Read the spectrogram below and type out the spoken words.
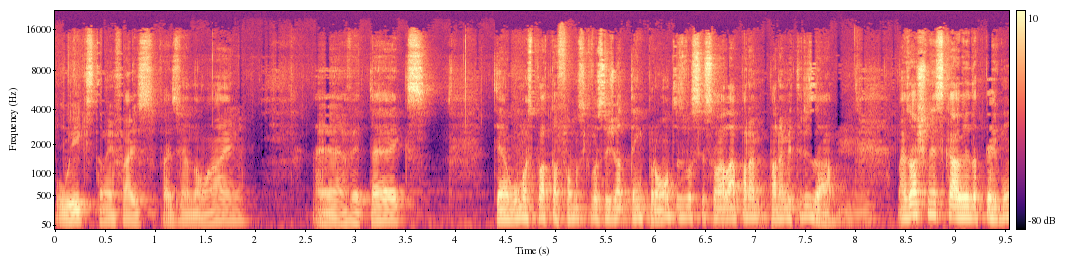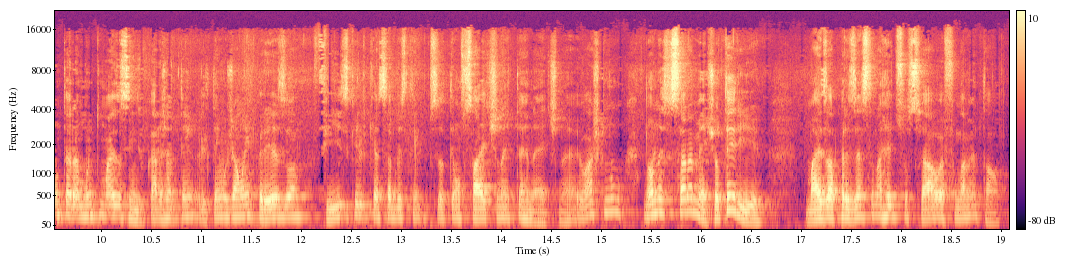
o Wix também faz, faz venda online é, a Vtex. Tem algumas plataformas que você já tem prontas e você só vai lá para parametrizar. Uhum. Mas eu acho que nesse caso da pergunta era muito mais assim, o cara já tem, ele tem já uma empresa física, ele quer saber se tem, precisa ter um site na internet, né? Eu acho que não, não necessariamente, eu teria, mas a presença na rede social é fundamental.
